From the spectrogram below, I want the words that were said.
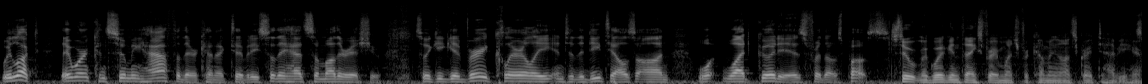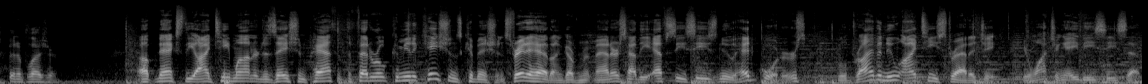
We looked, they weren't consuming half of their connectivity, so they had some other issue. So we could get very clearly into the details on wh- what good is for those posts. Stuart McGuigan, thanks very much for coming on. It's great to have you here. It's been a pleasure. Up next, the IT modernization path at the Federal Communications Commission. Straight ahead on Government Matters, how the FCC's new headquarters will drive a new IT strategy. You're watching ABC 7.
